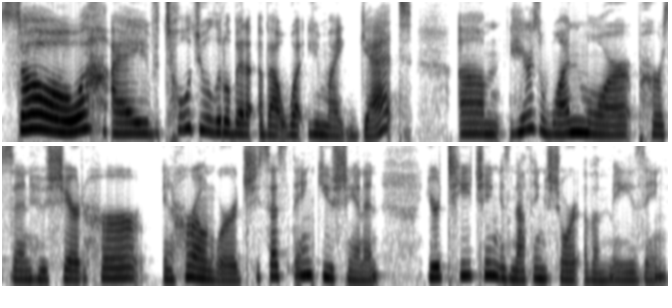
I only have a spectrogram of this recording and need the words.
So, I've told you a little bit about what you might get. Um, here's one more person who shared her in her own words. She says, Thank you, Shannon. Your teaching is nothing short of amazing.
